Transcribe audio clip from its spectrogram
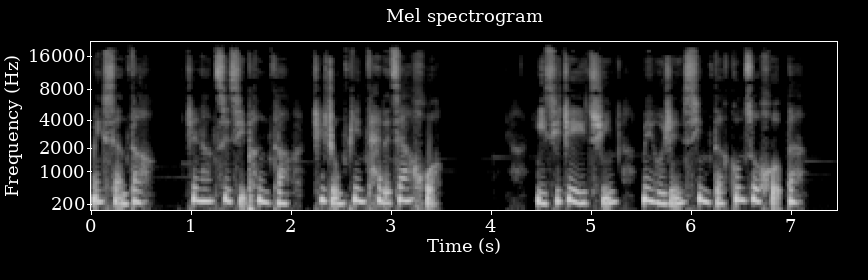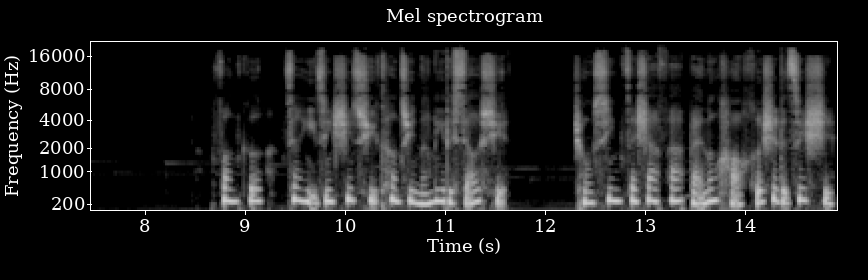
没想到真让自己碰到这种变态的家伙，以及这一群没有人性的工作伙伴。方哥将已经失去抗拒能力的小雪，重新在沙发摆弄好合适的姿势，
